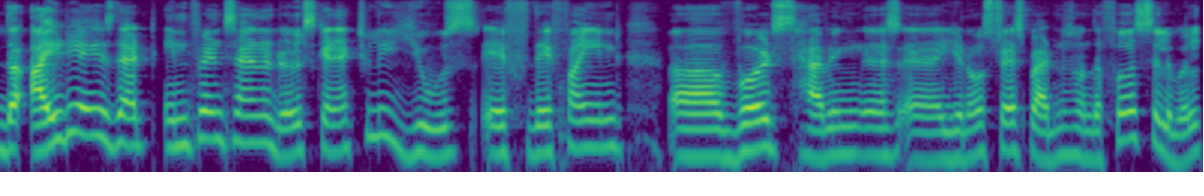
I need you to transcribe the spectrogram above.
the idea is that infants and adults can actually use if they find uh, words having uh, uh, you know stress patterns on the first syllable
